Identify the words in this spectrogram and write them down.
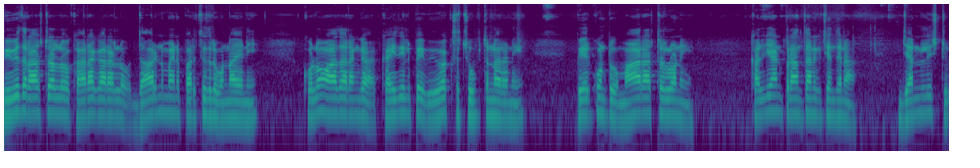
వివిధ రాష్ట్రాల్లో కారాగారాల్లో దారుణమైన పరిస్థితులు ఉన్నాయని కులం ఆధారంగా ఖైదీలపై వివక్ష చూపుతున్నారని పేర్కొంటూ మహారాష్ట్రలోని కళ్యాణ్ ప్రాంతానికి చెందిన జర్నలిస్టు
